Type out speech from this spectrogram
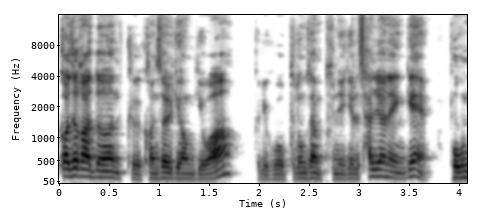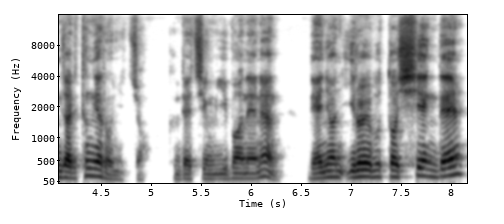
꺼져가던 그 건설 경기와 그리고 부동산 분위기를 살려낸 게 보금자리 특례론 있죠. 근데 지금 이번에는 내년 1월부터 시행될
